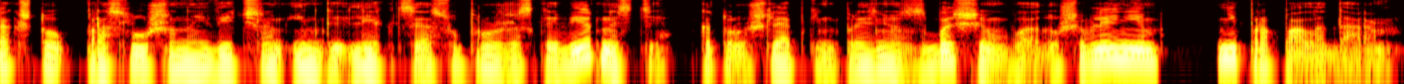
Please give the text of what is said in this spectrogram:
Так что прослушанная вечером Ингой лекция о супружеской верности, которую Шляпкин произнес с большим воодушевлением, не пропала даром.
